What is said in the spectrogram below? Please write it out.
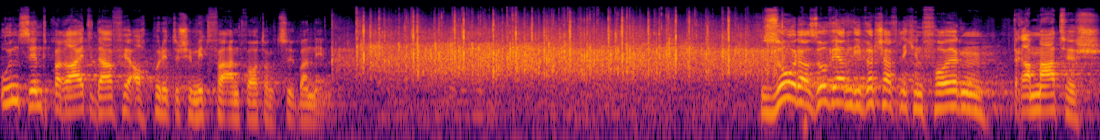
und sind bereit, dafür auch politische Mitverantwortung zu übernehmen. So oder so werden die wirtschaftlichen Folgen dramatisch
